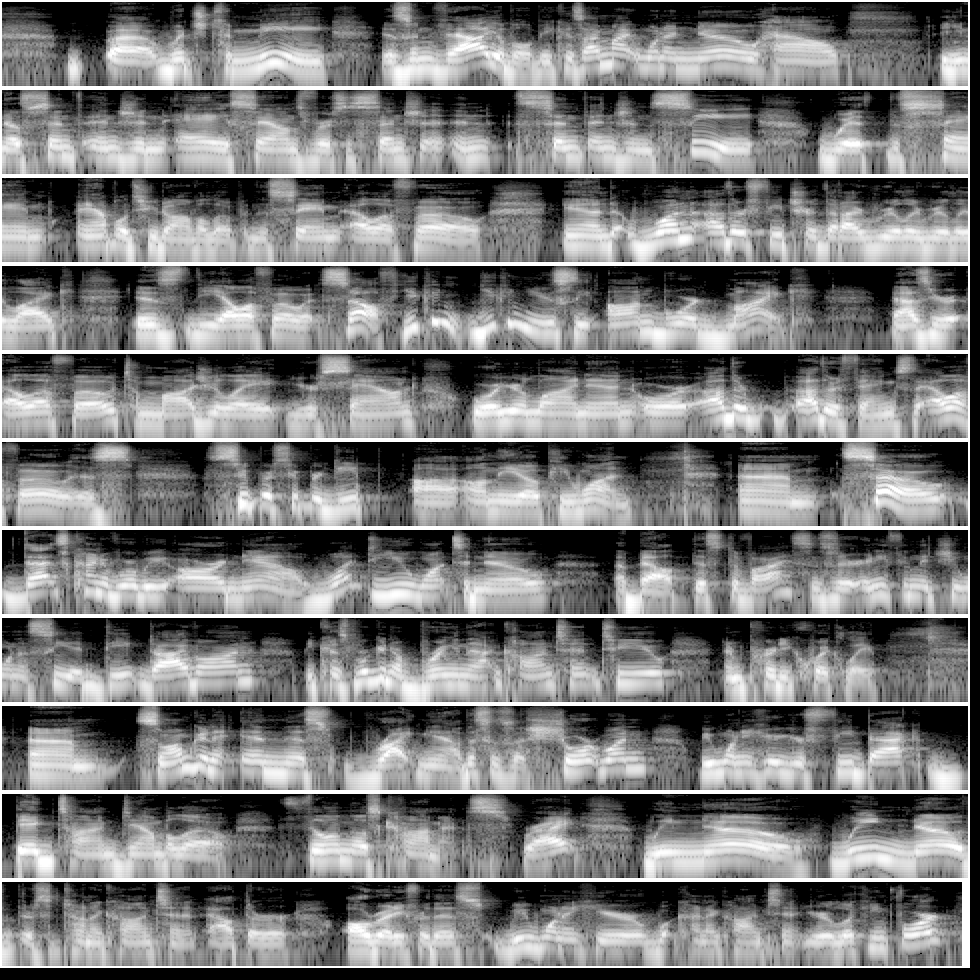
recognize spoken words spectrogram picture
uh, which to me is invaluable because I might want to know how you know, synth engine A sounds versus synth engine C with the same amplitude envelope and the same LFO. And one other feature that I really, really like is the LFO itself. You can, you can use the onboard mic as your LFO to modulate your sound or your line in or other, other things. The LFO is super, super deep uh, on the OP1. Um, so that's kind of where we are now. What do you want to know about this device? Is there anything that you want to see a deep dive on? Because we're going to bring that content to you and pretty quickly. Um, so I'm going to end this right now. This is a short one. We want to hear your feedback big time down below. Fill in those comments, right? We know, we know that there's a ton of content out there already for this. We want to hear what kind of content you're looking for.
